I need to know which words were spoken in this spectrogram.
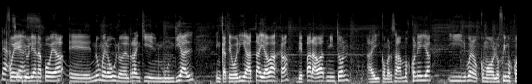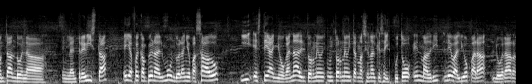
Gracias. Fue Juliana Póveda, eh, número uno del ranking mundial en categoría talla baja de para badminton. Ahí conversábamos con ella y bueno, como lo fuimos contando en la, en la entrevista, ella fue campeona del mundo el año pasado y este año ganar el torneo, un torneo internacional que se disputó en Madrid le valió para lograr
